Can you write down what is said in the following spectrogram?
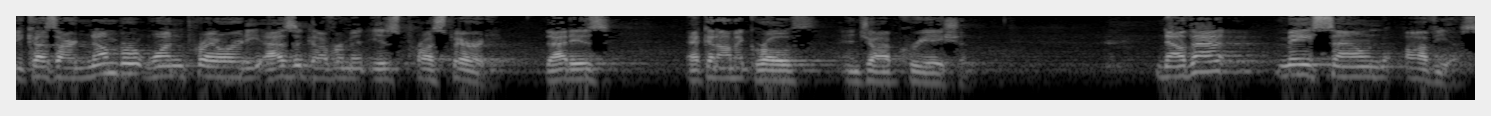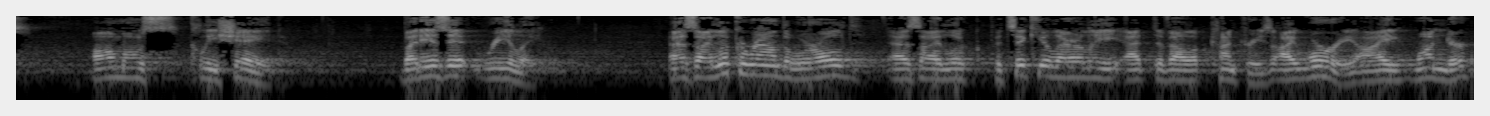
because our number one priority as a government is prosperity. That is economic growth and job creation. Now, that may sound obvious, almost cliched, but is it really? As I look around the world, as I look particularly at developed countries, I worry, I wonder,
